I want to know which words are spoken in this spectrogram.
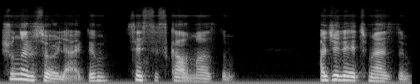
şunları söylerdim, sessiz kalmazdım, acele etmezdim,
